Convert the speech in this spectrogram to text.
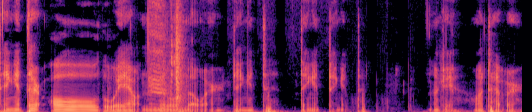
Dang it, they're all the way out in the middle of nowhere. Dang it, dang it, dang it. Okay, whatever.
